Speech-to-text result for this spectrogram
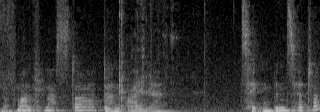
Nochmal Pflaster, dann eine Zeckenpinzette,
